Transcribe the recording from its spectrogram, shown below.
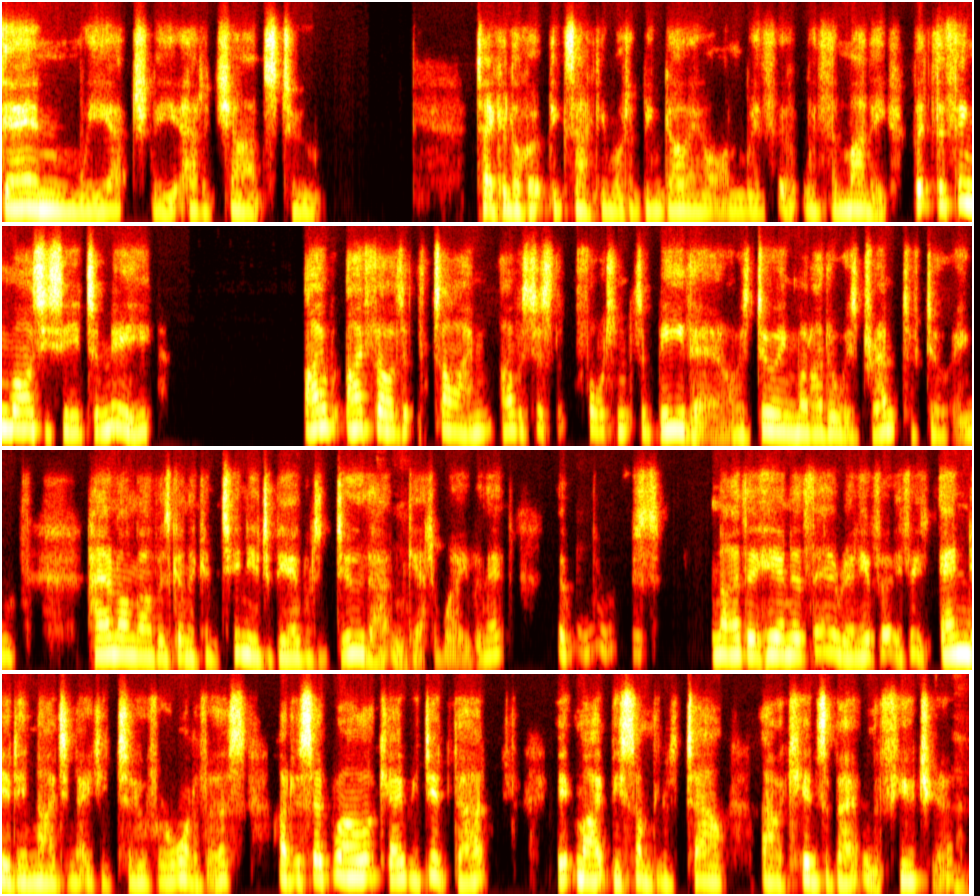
then we actually had a chance to take a look at exactly what had been going on with with the money. But the thing was, you see, to me, I, I felt at the time I was just fortunate to be there. I was doing what I'd always dreamt of doing. How long I was going to continue to be able to do that and get away with it, it was neither here nor there, really. If, if, it ended in 1982 for all of us, I'd have said, well, okay, we did that. It might be something to tell our kids about in the future. Mm.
